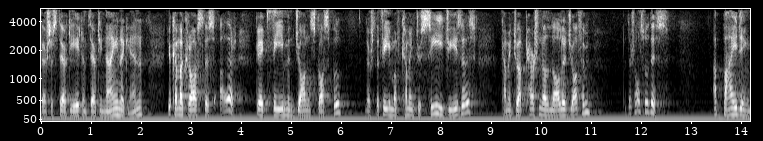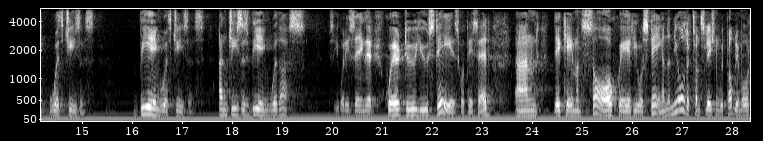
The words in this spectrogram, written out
verses 38 and 39 again, you come across this other great theme in John's Gospel. There's the theme of coming to see Jesus, coming to a personal knowledge of him. But there's also this abiding with Jesus, being with Jesus, and Jesus being with us. See what he's saying there? Where do you stay? is what they said and they came and saw where he was staying. And in the older translation, we're probably more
